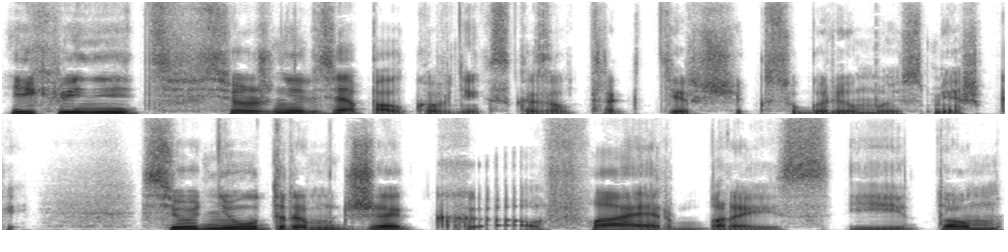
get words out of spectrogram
«Их винить все же нельзя, полковник», — сказал трактирщик с угрюмой усмешкой. «Сегодня утром Джек Файербрейс и Том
